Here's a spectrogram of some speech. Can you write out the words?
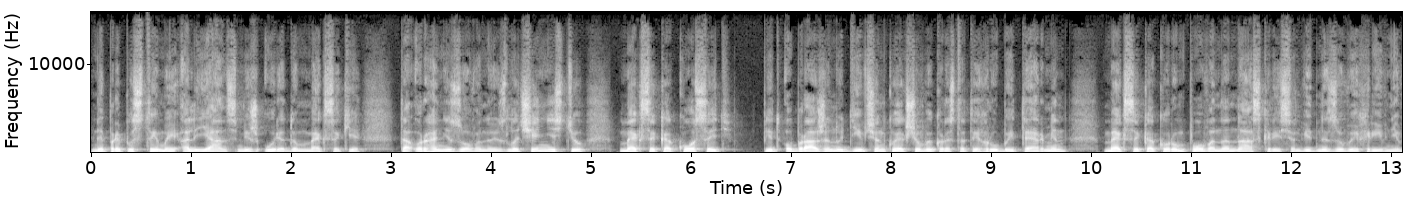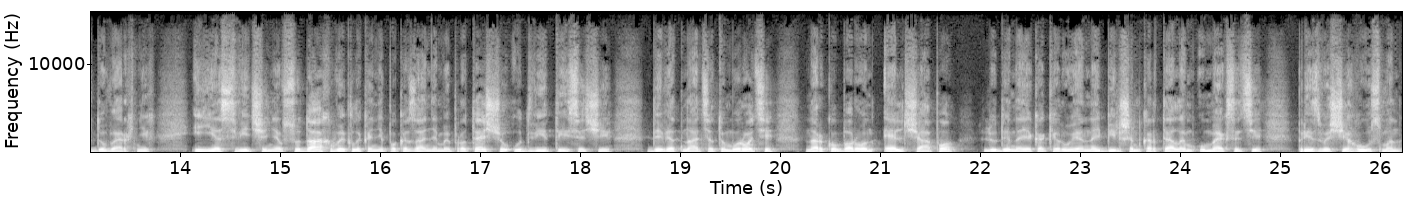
неприпустимий альянс між урядом Мексики та організованою злочинністю. Мексика косить під ображену дівчинку, якщо використати грубий термін. Мексика корумпована наскрізь від низових рівнів до верхніх, і є свідчення в судах, викликані показаннями про те, що у 2019 році наркобарон Ель Чапо, людина, яка керує найбільшим картелем у Мексиці, прізвище Гусман,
